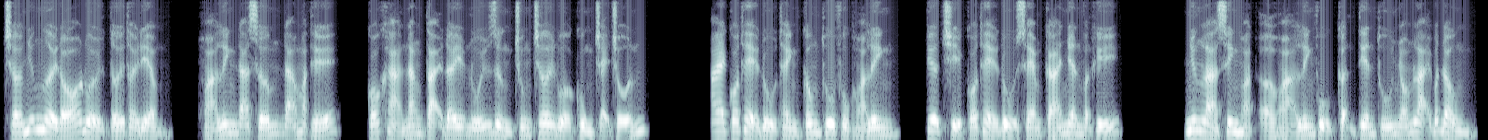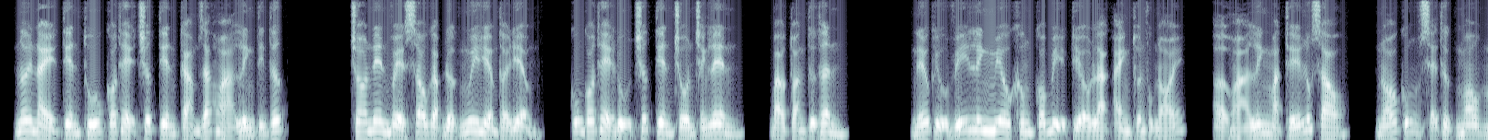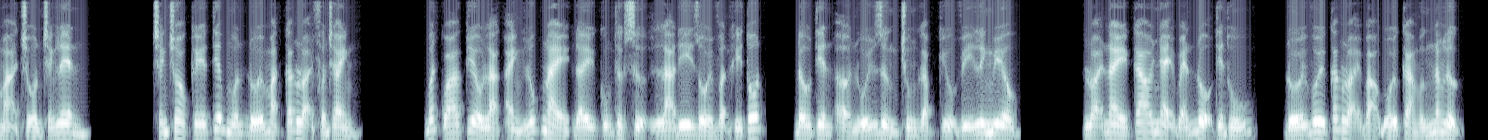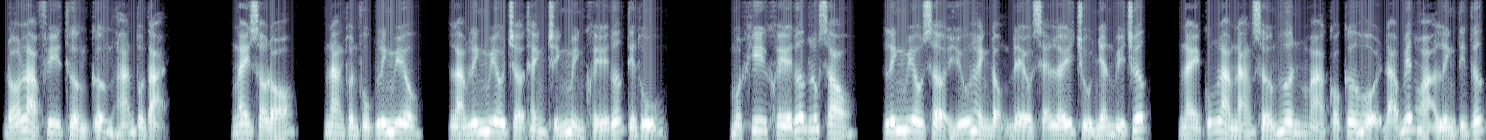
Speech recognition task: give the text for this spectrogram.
Chờ những người đó đuổi tới thời điểm, hỏa linh đã sớm đã mặt thế, có khả năng tại đây núi rừng chung chơi đùa cùng chạy trốn. Ai có thể đủ thành công thu phục hỏa linh, kia chỉ có thể đủ xem cá nhân vật khí. Nhưng là sinh hoạt ở hỏa linh phụ cận tiên thú nhóm lại bất đồng, nơi này tiên thú có thể trước tiên cảm giác hỏa linh tin tức. Cho nên về sau gặp được nguy hiểm thời điểm, cũng có thể đủ trước tiên trốn tránh lên, bảo toàn tự thân. Nếu cửu vĩ linh miêu không có bị tiểu lạc ảnh thuần phục nói, ở hỏa linh mặt thế lúc sau, nó cũng sẽ thực mau mà trốn tránh lên. Tránh cho kế tiếp muốn đối mặt các loại phân tranh. Bất quá tiểu lạc ảnh lúc này đây cũng thực sự là đi rồi vận khí tốt, đầu tiên ở núi rừng trung gặp cửu vĩ linh miêu. Loại này cao nhạy bén độ tiên thú, đối với các loại bảo bối cảm ứng năng lực, đó là phi thường cường hãn tồn tại. Ngay sau đó, nàng thuần phục linh miêu, làm linh miêu trở thành chính mình khế ước tiên thú. Một khi khế ước lúc sau, linh miêu sở hữu hành động đều sẽ lấy chủ nhân vì trước, này cũng làm nàng sớm hơn mà có cơ hội đã biết hỏa linh tin tức.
